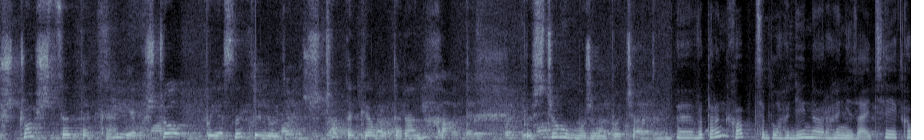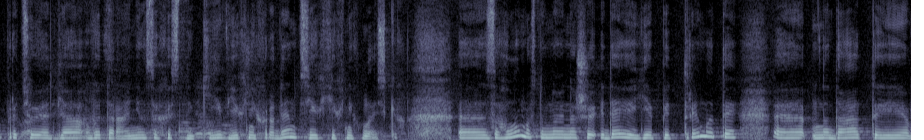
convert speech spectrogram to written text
Що ж це таке? Якщо пояснити людям, що таке ветеран хаб, про що ми можемо почати? Е, Ветеран Хаб це благодійна організація, яка працює для ветеранів, захисників, їхніх родин, всіх їхніх близьких. Е, Загалом основною нашою ідеєю є підтримати, е, надати.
